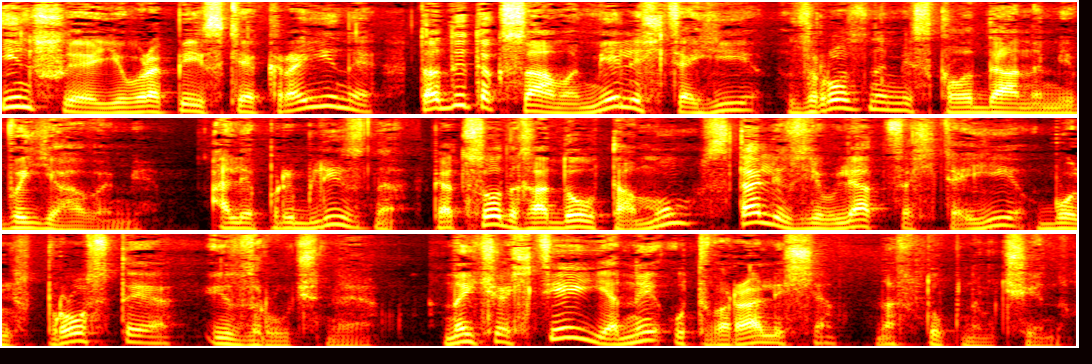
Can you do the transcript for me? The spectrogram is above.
Іншыя еўрапейскія краіны тады таксама мелі сцягі з рознымі складанымі выявамі. Але прыблізна 500 гадоў таму сталі з'яўляцца сцягі больш простыя і зручныя. Найчасцей яны ўтвараліся наступным чынам.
